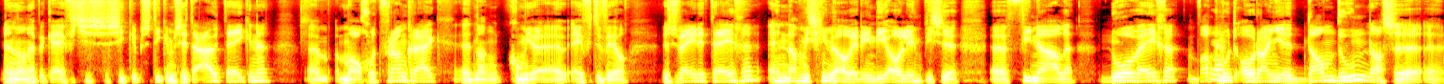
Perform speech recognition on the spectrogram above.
En dan heb ik eventjes stiekem, stiekem zitten uittekenen. Uh, mogelijk Frankrijk. En dan kom je eh, eventueel Zweden tegen. En dan misschien wel weer in die Olympische uh, finale Noorwegen. Wat moet Oranje dan doen als ze uh,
